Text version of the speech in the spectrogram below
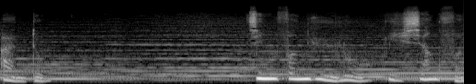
暗度。金风玉露一相逢，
